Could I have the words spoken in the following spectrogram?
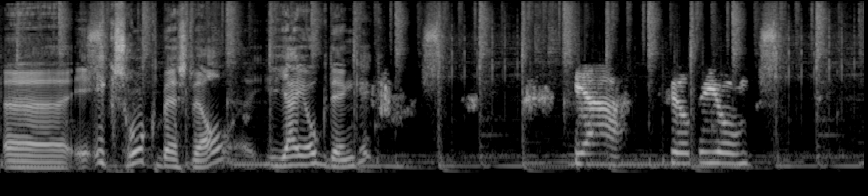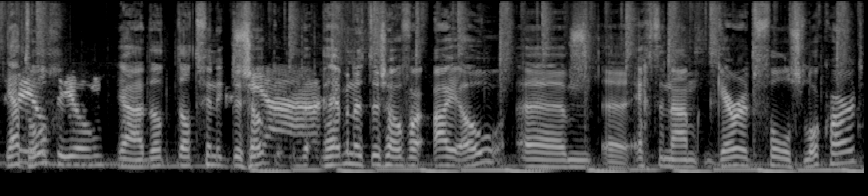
Eh, ik schrok best wel. Jij ook, denk ik. Ja, veel te jong. Ja, veel toch? te jong. Ja, dat, dat vind ik dus ook. Ja. We, hebben het dus over I.O. ehm, eh, echte naam Garrett Foles Lockhart.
